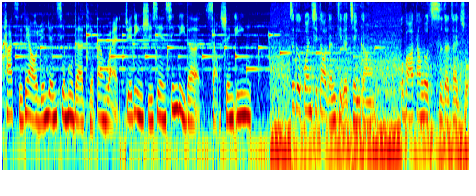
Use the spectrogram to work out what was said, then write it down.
他辞掉人人羡慕的铁饭碗，决定实现心里的小声音。这个关系到人体的健康，我把它当做吃的在做。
